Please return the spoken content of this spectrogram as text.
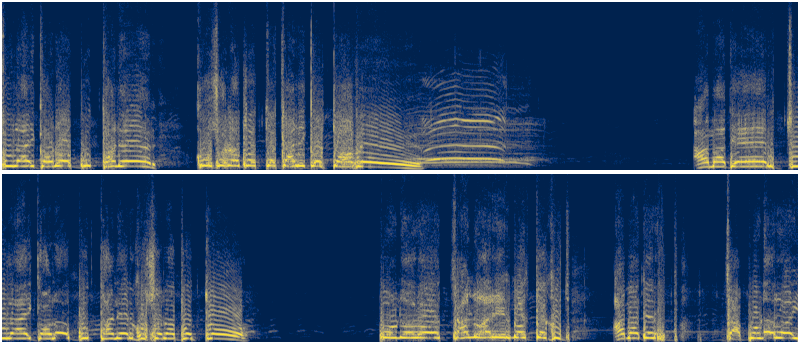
জুলাই গণ অভ্যুত্থানের ঘোষণাপত্র জারি করতে হবে। আমাদের জুলাই গণ অভ্যুত্থানের ঘোষণাপত্র পনেরো জানুয়ারির মধ্যে আমাদের পনেরোই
